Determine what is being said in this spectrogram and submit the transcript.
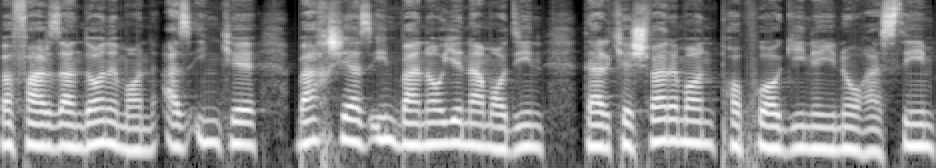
و فرزندانمان از اینکه بخشی از این بنای نمادین در کشورمان پاپواگینه نو هستیم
